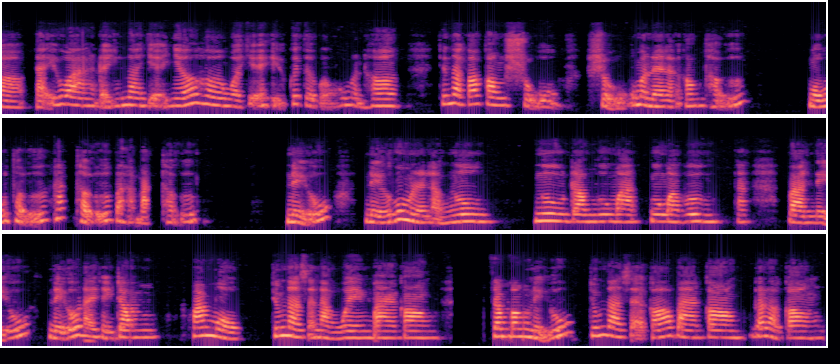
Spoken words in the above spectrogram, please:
uh, đẩy qua để chúng ta dễ nhớ hơn và dễ hiểu cái từ vựng của mình hơn. Chúng ta có con sụ, sụ của mình đây là con thử, ngũ thử, hắc thử và bạch thử. Niễu, niễu của mình đây là ngưu, ngưu trong ngưu ma, ngưu ma vương. Và niễu, niễu ở đây thì trong khóa 1 chúng ta sẽ làm quen ba con. Trong con niễu chúng ta sẽ có ba con, đó là con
